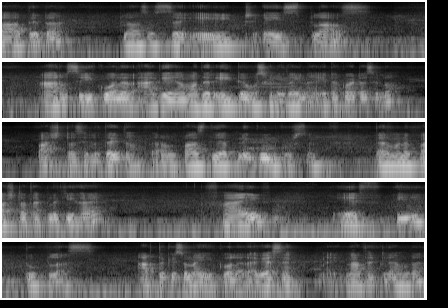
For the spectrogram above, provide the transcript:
বাদ এটা প্লাস হচ্ছে এইট এইচ প্লাস আর হচ্ছে ইকুয়ালের আগে, আমাদের এইটাও ছিল, তাই না? এটা কয়টা ছিল? পাঁচটা ছিল, তাই তো? কারণ পাঁচ দিয়ে আপনি গুণ করছেন। তার মানে পাঁচটা থাকলে কি হয়? Five F E two plus আর তো কিছু নাই ইকুয়ালের আগে আছে? নাই। না থাকলে আমরা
